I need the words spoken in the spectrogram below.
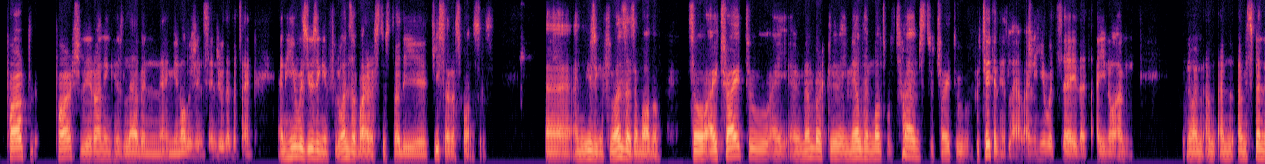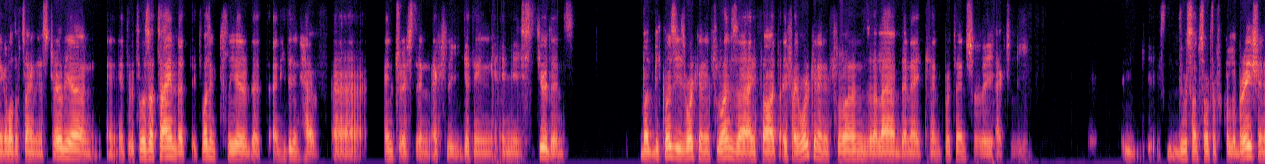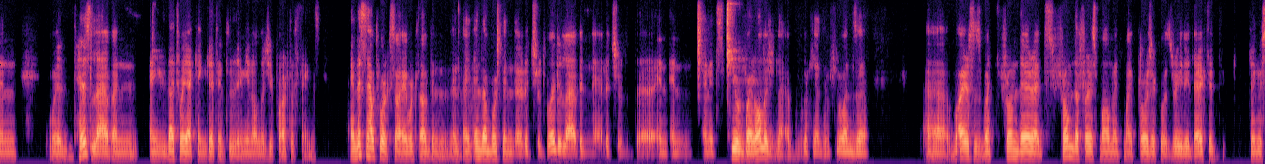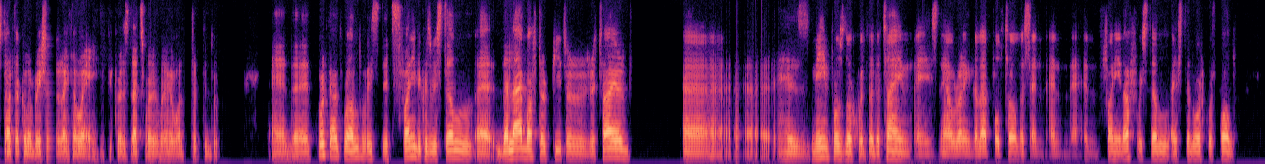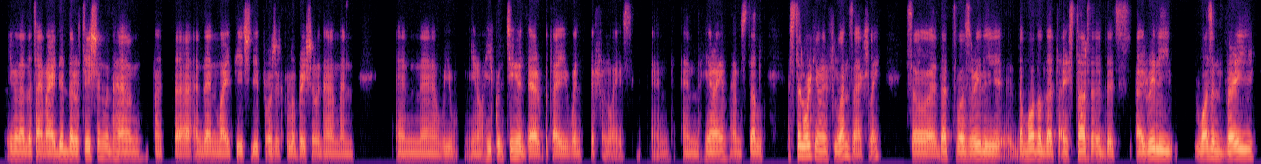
part partially running his lab in immunology in St. Jude at the time, and he was using influenza virus to study T cell responses, uh, and using influenza as a model. So I tried to. I, remember clearly emailed him multiple times to try to rotate in his lab, and he would say that you know I'm you know, I'm, I'm, I'm spending a lot of time in Australia, and, and it, it was a time that it wasn't clear that, and he didn't have uh, interest in actually getting any students. But because he's working on influenza, I thought if I work in an influenza lab, then I can potentially actually do some sort of collaboration and with his lab, and, and that way I can get into the immunology part of things and this is how it works. So I worked out in, in I ended up working in the Richard Webby lab in uh, Richard uh, in, in and it's pure virology lab looking at influenza uh, viruses. But from there, it's from the first moment, my project was really directed. Can we start a collaboration right away? Because that's what, what I wanted to do, and uh, it worked out well. It's, it's funny because we still uh, the lab after Peter retired uh, his main postdoc with at the time is now running the lab, Paul Thomas, and and and funny enough, we still I still work with Paul. Even at the time, I did the rotation with him, but uh, and then my PhD project collaboration with him, and and uh, we you know he continued there, but I went different ways, and and here I am. I'm still still working on influenza actually. So that was really the model that I started. It's I really wasn't very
